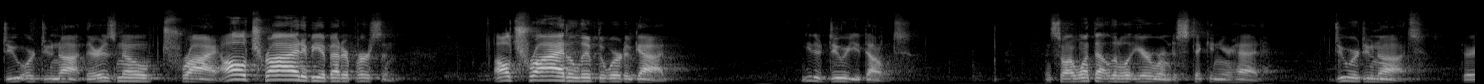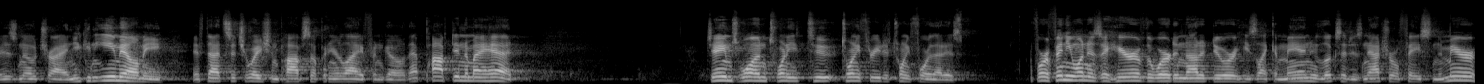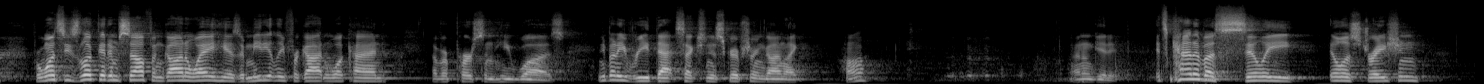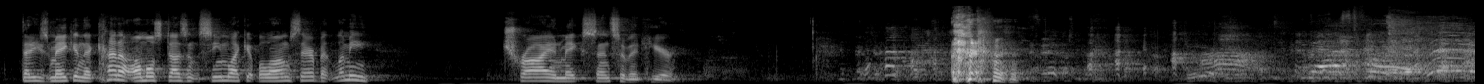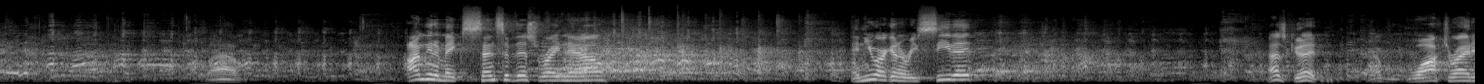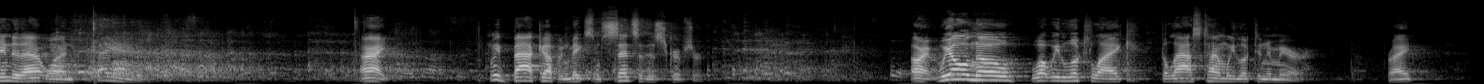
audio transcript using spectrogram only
Do or do not. There is no try. I'll try to be a better person. I'll try to live the word of God. either do or you don't. And so I want that little earworm to stick in your head. Do or do not. There is no try. And you can email me if that situation pops up in your life and go, that popped into my head. James 1 22, 23 to 24, that is. For if anyone is a hearer of the word and not a doer, he's like a man who looks at his natural face in the mirror. For once he's looked at himself and gone away, he has immediately forgotten what kind of a person he was. Anybody read that section of scripture and gone like, huh? I don't get it. It's kind of a silly illustration that he's making that kind of almost doesn't seem like it belongs there, but let me try and make sense of it here. I'm going to make sense of this right now. And you are going to receive it That was good. I walked right into that one. Bam. All right. Let me back up and make some sense of this scripture. All right, we all know what we looked like the last time we looked in a mirror, right?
